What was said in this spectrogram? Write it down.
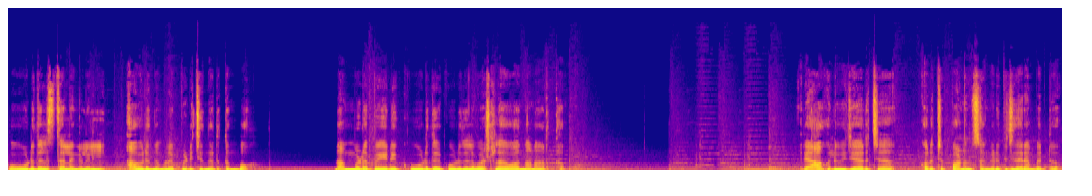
കൂടുതൽ സ്ഥലങ്ങളിൽ അവർ നമ്മളെ പിടിച്ചു നിർത്തുമ്പോൾ നമ്മുടെ പേര് കൂടുതൽ കൂടുതൽ വഷളാവാന്നാണ് അർത്ഥം. രാഹുൽ വിചാരിച്ച കുറച്ച് പണം സംഘടിപ്പിച്ചു തരാൻ പറ്റുമോ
